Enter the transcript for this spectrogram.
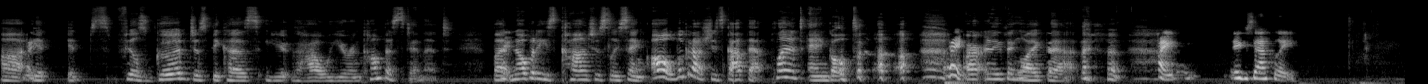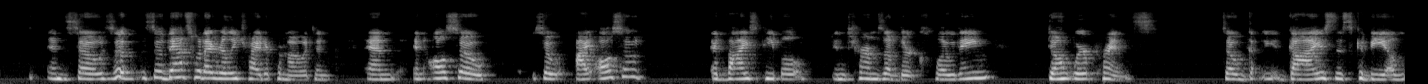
Uh, right. It it feels good just because you how you're encompassed in it, but right. nobody's consciously saying, "Oh, look at how she's got that plant angled," or anything like that. right, exactly. And so, so, so that's what I really try to promote, and and and also, so I also advise people in terms of their clothing, don't wear prints so guys, this could be a,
